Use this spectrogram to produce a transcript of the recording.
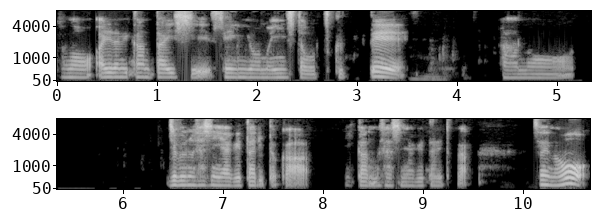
その有田みかん大使専用のインスタを作って、あの、自分の写真あげたりとか、みかんの写真あげたりとか、そういうのを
